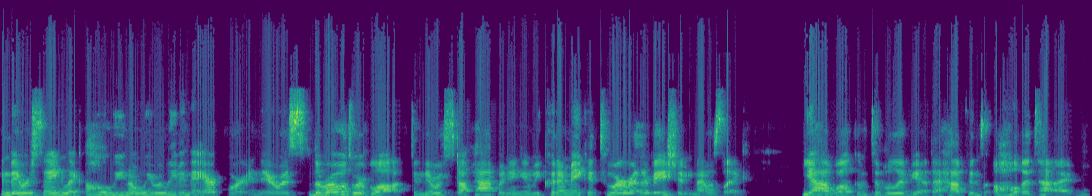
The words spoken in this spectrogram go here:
and they were saying like oh you know we were leaving the airport and there was the roads were blocked and there was stuff happening and we couldn't make it to our reservation and i was like yeah, welcome to Bolivia. That happens all the time.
